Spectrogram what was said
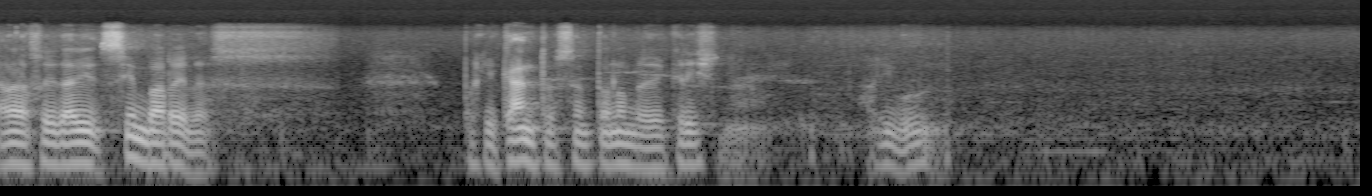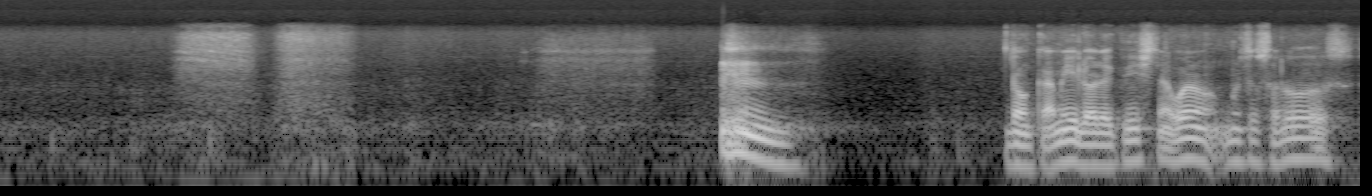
Ahora soy David sin barreras, porque canto el santo nombre de Krishna. Don Camilo de Krishna, bueno, muchos saludos.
